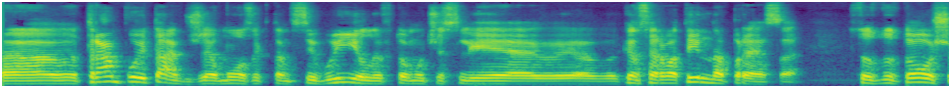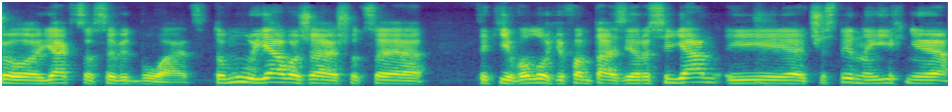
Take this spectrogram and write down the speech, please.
Е, Трампу і так вже мозок там всі виїли, в тому числі е, консервативна преса, стосовно того, що як це все відбувається. Тому я вважаю, що це такі вологі фантазії росіян і частина їхньої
